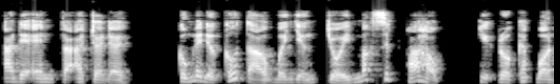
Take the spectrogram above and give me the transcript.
ADN và ARN cũng đã được cấu tạo bởi những chuỗi mắc xích hóa học hydrocarbon.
